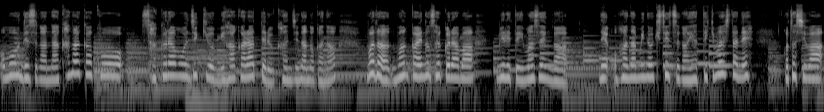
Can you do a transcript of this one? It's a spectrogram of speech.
思うんですがなかなかこう桜も時期を見計らってる感じなのかな。まだ満開の桜は見れていませんがねお花見の季節がやってきましたね。今年は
